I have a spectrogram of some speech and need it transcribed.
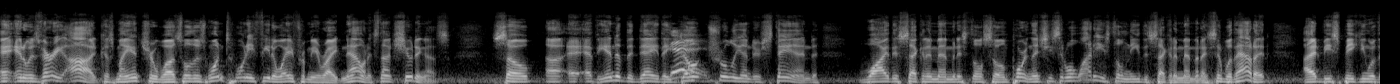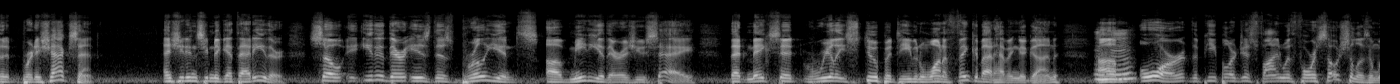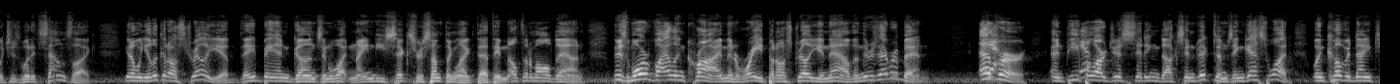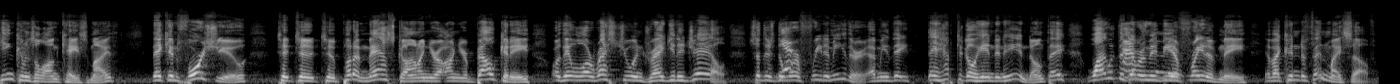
and, and it was very odd because my answer was, well, there's one 20 feet away from me right now, and it's not shooting us. So uh, at the end of the day, they Good. don't truly understand why the Second Amendment is still so important. Then she said, well, why do you still need the Second Amendment? I said, without it, I'd be speaking with a British accent. And she didn't seem to get that either. So either there is this brilliance of media there, as you say, that makes it really stupid to even want to think about having a gun, um, or the people are just fine with forced socialism, which is what it sounds like. You know, when you look at Australia, they banned guns in what, 96 or something like that. They melted them all down. There's more violent crime and rape in Australia now than there's ever been. Ever. And people are just sitting ducks and victims. And guess what? When COVID 19 comes along, Kay Smythe, they can force you to, to, to put a mask on on your on your balcony, or they will arrest you and drag you to jail. So there's no Yep. more freedom either. I mean, they, they have to go hand in hand, don't they? Why would the government be afraid of me if I couldn't defend myself?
